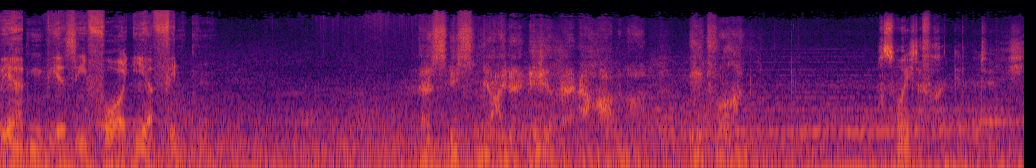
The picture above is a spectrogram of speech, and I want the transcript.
werden wir sie vor ihr finden. Es ist mir eine Ehre, Erhabener. Geht voran. Ach so, ich darf vorangehen, natürlich.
